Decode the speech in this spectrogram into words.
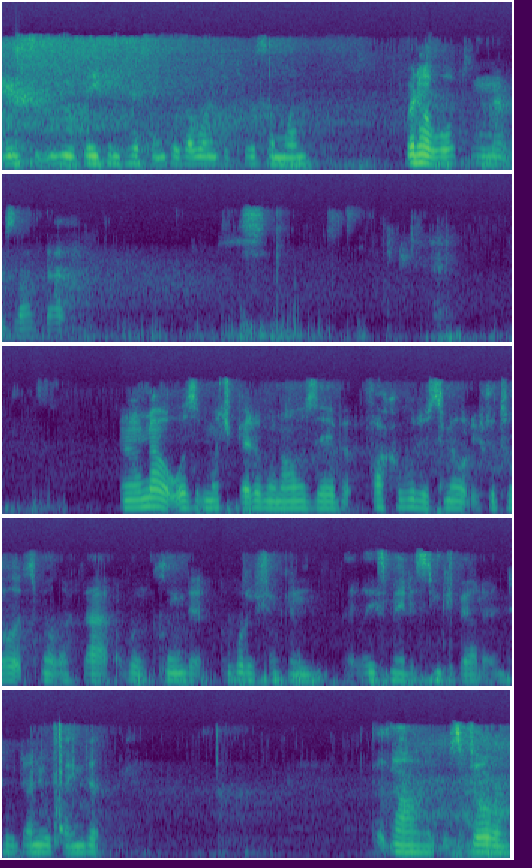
Recently was decompressing because I wanted to kill someone. When I walked in it was like that. And I know it wasn't much better when I was there, but fuck, I would have smelt if the toilet smelled like that. I would have cleaned it. I would have fucking at least made a stink about it until Daniel cleaned it. But no, it was still.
